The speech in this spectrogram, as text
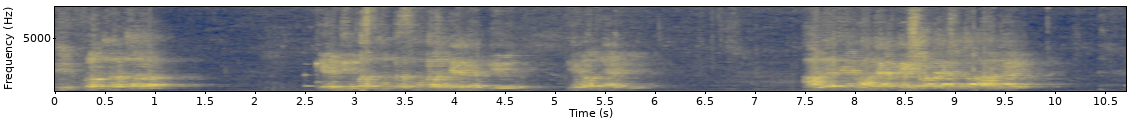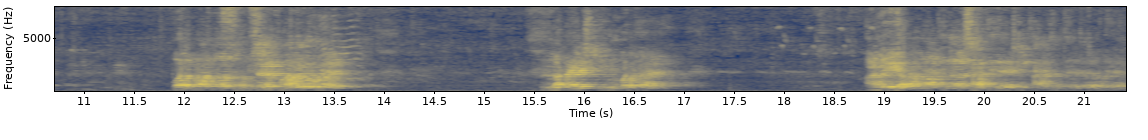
हिप्रोत एक दीपस्तंभ स्तंभासाठी घडली तेव्हाच राहिली आले ते पाहिल्या पैशावाले असे तर भाग नाही पण मात्र संशय पाळलेला आहे लढायची हिंमत आहे आणि या मातीला छाती द्यायची ताकद त्याच्यामध्ये आहे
